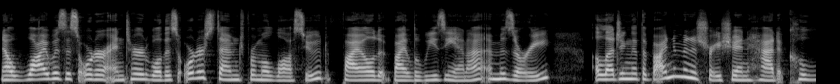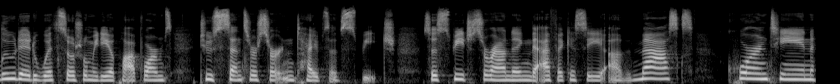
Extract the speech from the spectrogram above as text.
Now, why was this order entered? Well, this order stemmed from a lawsuit filed by Louisiana and Missouri alleging that the Biden administration had colluded with social media platforms to censor certain types of speech. So, speech surrounding the efficacy of masks, quarantine,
